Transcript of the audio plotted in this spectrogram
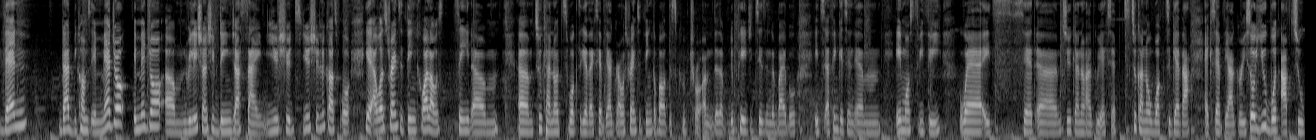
then that becomes a major a major um relationship danger sign you should you should look out for yeah i was trying to think while i was saying um, um, two cannot work together except they agree. I was trying to think about the scripture, um, the, the page it is in the Bible. It's I think it's in um, Amos three three where it's said um, two cannot agree except two cannot work together except they agree. So you both have to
